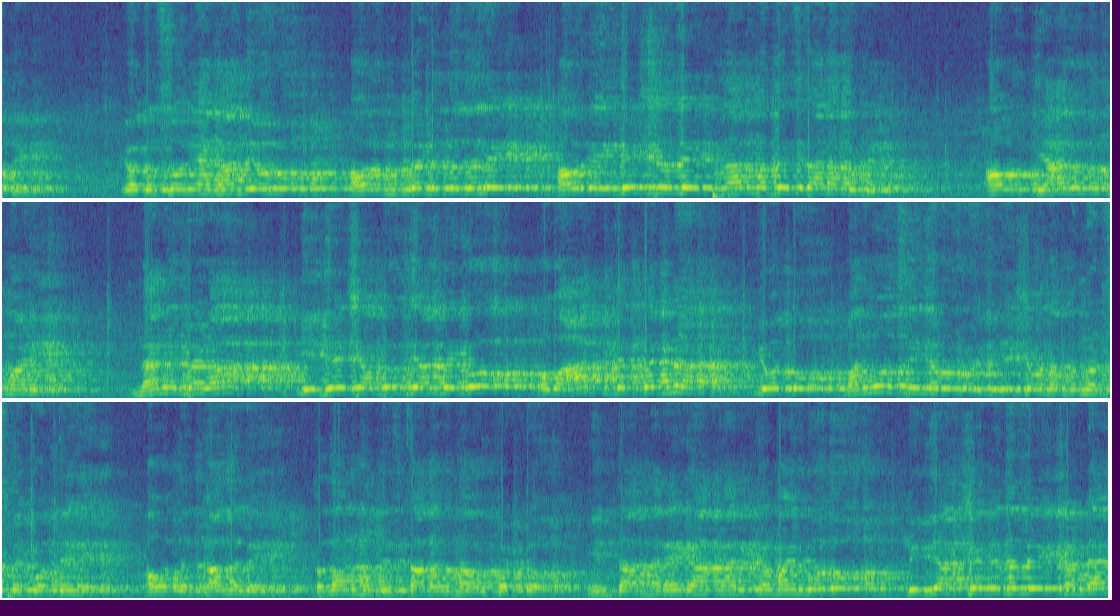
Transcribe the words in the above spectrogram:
ಅಂತೇಳಿ. ಇವತ್ತು ಸೋನಿಯಾ ಗಾಂಧಿ ಅವರು ಅವರ ಮುಖಂಡತ್ವದಲ್ಲಿ ಅವ್ರಿಗೆ ಈ ದೇಶದಲ್ಲಿ ಪ್ರಧಾನಮಂತ್ರಿ ಸ್ಥಾನ ಕೊಟ್ಟಿದ್ರು. ಅವರು ತ್ಯಾಗವನ್ನು ಮಾಡಿ. ನನಗೆ ಬೇಡ, ಈ ದೇಶ ಅಭಿವೃದ್ಧಿ ಆಗಬೇಕು. ಒಬ್ಬ ಆರ್ಥಿಕ ತಜ್ಞ ಇವತ್ತು ಮನಮೋಹನ್ ಸಿಂಗ್ ಅವರು ಈ ದೇಶವನ್ನು ಮುನ್ನಡೆಸಬೇಕು ಅಂತೇಳಿ ಅವತ್ತಿನ ಕಾಲದಲ್ಲಿ ಪ್ರಧಾನಮಂತ್ರಿ ಸ್ಥಾನವನ್ನು ಅವರು ಕೊಟ್ಟು ಇಂಥ ನರೇಗಾ ಕಾರ್ಯಕ್ರಮ ಇರ್ಬೋದು, ವಿದ್ಯಾ ಕ್ಷೇತ್ರದಲ್ಲಿ ಕಡ್ಡಾಯ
